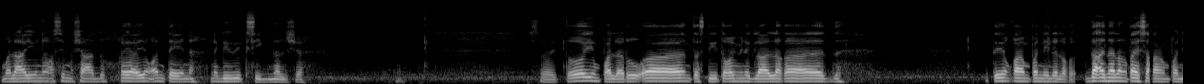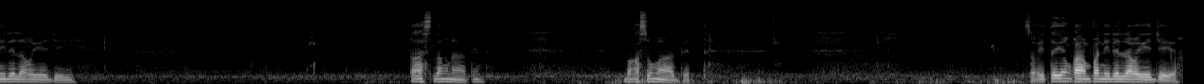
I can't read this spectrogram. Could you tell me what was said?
Malayo na kasi masyado. Kaya yung antena, nag-weak signal siya. So ito yung palaruan. Tapos dito kami naglalakad. Ito yung company nila. Daan na lang tayo sa company nila Kuya Jay. Taas lang natin. Baka sumabit. So ito yung company nila Kuya Jay. Oh.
